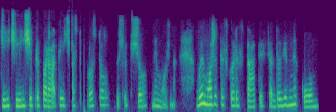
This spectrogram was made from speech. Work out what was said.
ті чи інші препарати, і часто просто пишуть, що не можна. Ви можете скористатися довідником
